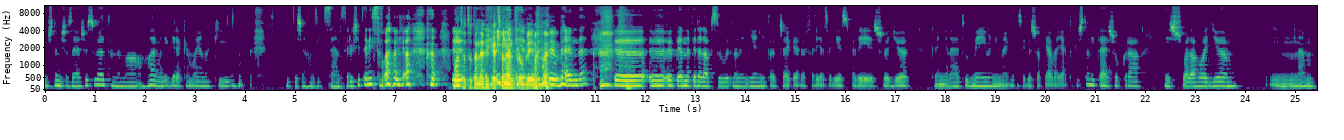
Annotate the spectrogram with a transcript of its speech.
most nem is az első szület, hanem a harmadik gyerekem olyan, aki viccesen hangzik számszerűsíteni, szóval, hogy a... Mondhatod a nevüket, ha nem probléma. Ő, ő bende. Ő, ő, ő, ő például abszolút van egy ilyen nyitottság erre felé, az egész felé, és hogy könnyen el tud mélyülni, meg az édesapjával jártak is tanításokra, és valahogy nem,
